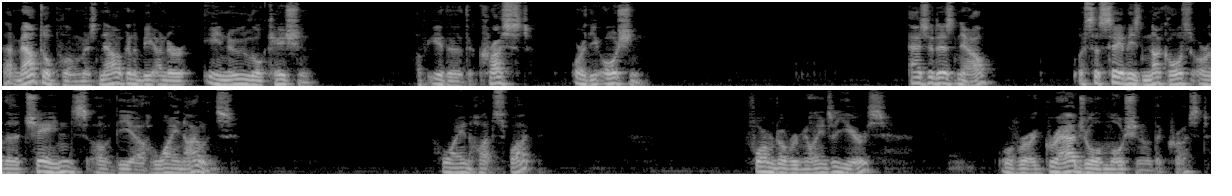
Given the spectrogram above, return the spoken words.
that mantle plume is now going to be under a new location of either the crust or the ocean. As it is now, let's just say these knuckles are the chains of the uh, Hawaiian Islands. Hawaiian hotspot, formed over millions of years, over a gradual motion of the crust.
